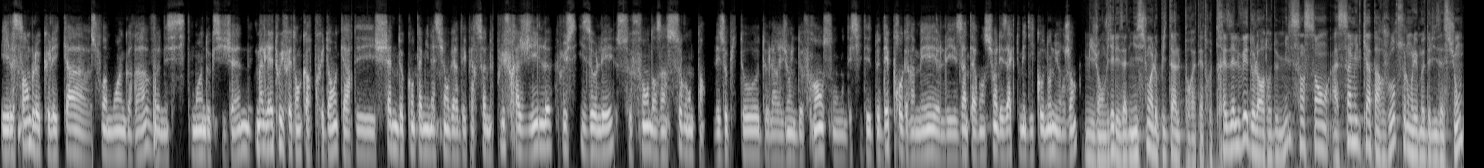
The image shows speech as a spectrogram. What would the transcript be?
et il semble que les cas soient moins graves, nécessitent moins d'oxygène. Malgré tout, il faut être encore prudent car des chaînes de contamination vers des personnes plus fragiles, plus isolées se font dans un second temps. Les hôpitaux de la région Île-de-France ont décidé de déprogrammer les interventions et les actes médicaux non urgents. Mi-janvier, les admissions à l'hôpital pourraient être très élevées, de l'ordre de 1500 à 5000 cas par jour selon les modélisations.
